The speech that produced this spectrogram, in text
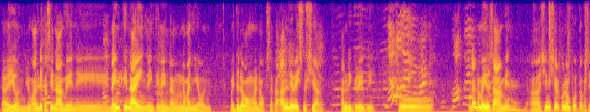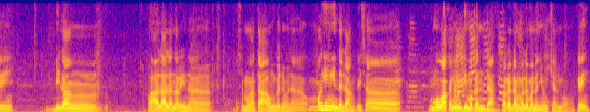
ayun. Yung unli kasi namin, eh, 99. 99 lang naman yon May dalawang manok. Saka unli rice na siya. Unli gravy. So, wala naman yun sa amin. Ah, sinishare ko lang po to kasi bilang paalala na rin na sa mga taong gano'n na manghingi na lang kaysa gumawa ka ng hindi maganda para lang malamanan yung tiyan mo. Okay?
